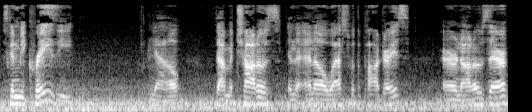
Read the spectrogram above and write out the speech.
It's going to be crazy now that Machado's in the NL West with the Padres. Arenado's there.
